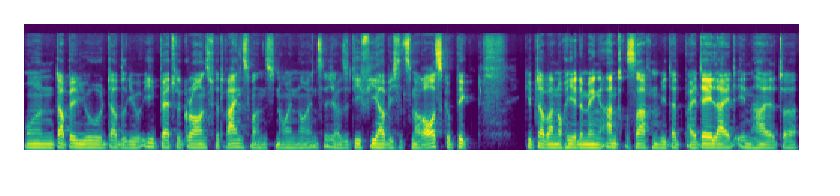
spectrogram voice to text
und WWE Battlegrounds für 23,99. Also, die 4 habe ich jetzt mal rausgepickt. Gibt aber noch jede Menge andere Sachen wie Dead by Daylight Inhalte.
